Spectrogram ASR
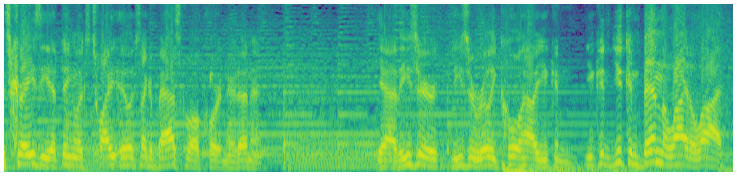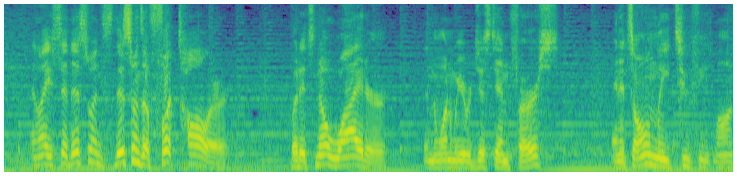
It's crazy. That thing looks twice. It looks like a basketball court in there, doesn't it? Yeah, these are these are really cool. How you can you can you can bend the light a lot. And like I said, this one's this one's a foot taller, but it's no wider than the one we were just in first, and it's only two feet long.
